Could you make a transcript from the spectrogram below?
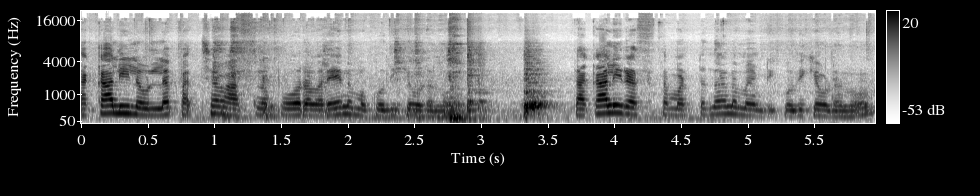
தக்காளியில் உள்ள பச்சை வாசனை போகிற வரையே நம்ம கொதிக்க விடணும். தக்காளி ரசத்தை மட்டும்தான் நம்ம இப்படி கொதிக்க விடணும்.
